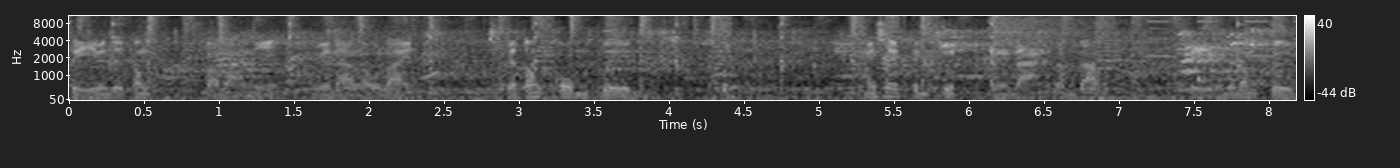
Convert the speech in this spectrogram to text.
สีมันจะต้องประมาณนี้ เวลาเราไล่ จะต้องกลมกลืน ไม่ใช่เป็นจุดด่างๆดำๆสีมันจะต้องกลืน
